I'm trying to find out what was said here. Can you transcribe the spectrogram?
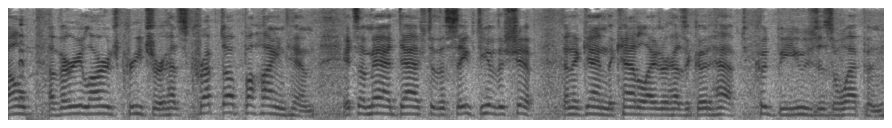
Help! A very large creature has crept up behind him. It's a mad dash to the safety of the ship. Then again, the catalyzer has a good heft. Could be used as a weapon.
